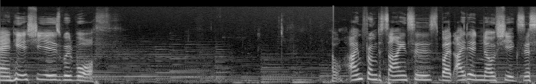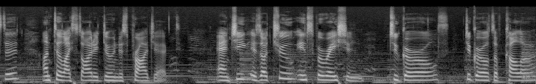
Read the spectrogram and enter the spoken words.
And here she is with Worf. Oh, I'm from the sciences, but I didn't know she existed until I started doing this project. And she is a true inspiration to girls, to girls of color,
